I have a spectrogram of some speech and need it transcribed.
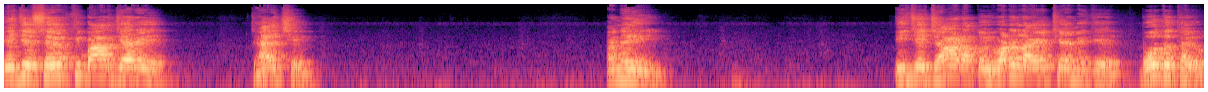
એ જે શહેરથી બહાર જ્યારે જાય છે અને એ જે ઝાડ હતો એ વડલા હેઠે અને જે બોધ થયો,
